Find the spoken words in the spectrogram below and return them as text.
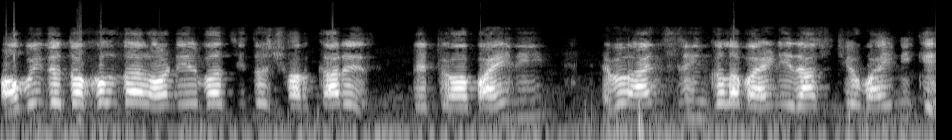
অবৈধ দখলদার অনির্বাচিত সরকারের পেটোয়া বাহিনী এবং আইন শৃঙ্খলা বাহিনী রাষ্ট্রীয় বাহিনীকে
